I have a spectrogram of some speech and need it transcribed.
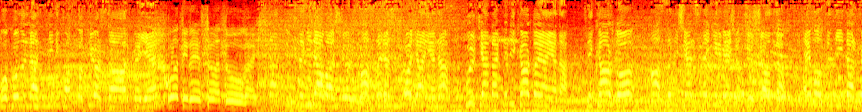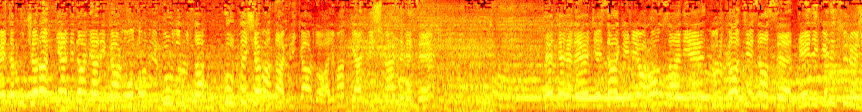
Ocon'un lastiğini patlatıyor sağ arkayı. What did Esteban do, guys? Start bir daha başlıyoruz. Massa ile Stroll yan yana. Hülkenberg ile Ricardo yan yana. Ricardo Massa'nın içerisine girmeye çalışıyor şu anda. Hamilton lider. Vettel uçarak geldi Daniel Ricardo. Otomobili durdurursa muhteşem atak Ricardo. Alimat gelmiş Mercedes'e. Vettel'e de ceza geliyor 10 saniye. Dur kalk cezası. Tehlikeli sürüş.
